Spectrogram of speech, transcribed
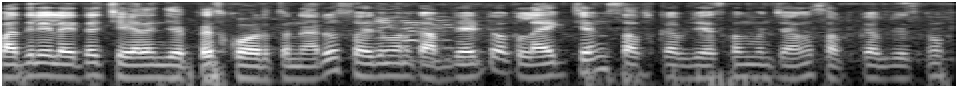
బదిలీలు అయితే చేయాలని చెప్పేసి కోరుతున్నారు. సో ఇది మనకు అప్డేట్. ఒక లైక్ చేయండి సబ్స్క్రైబ్ చేసుకొని మన ఛానల్ సబ్స్క్రైబ్ చేసుకొని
